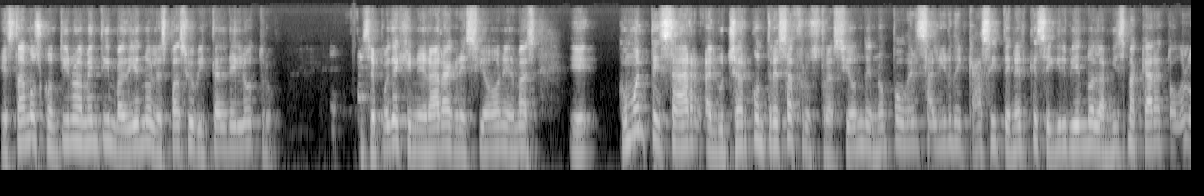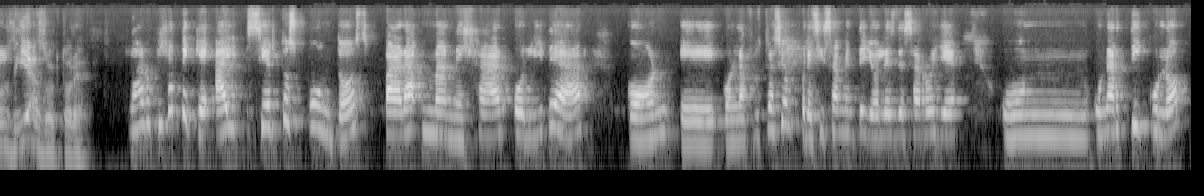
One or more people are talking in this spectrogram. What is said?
estamos continuamente invadiendo el espacio vital del otro. Y se puede generar agresión y demás. Eh, ¿Cómo empezar a luchar contra esa frustración de no poder salir de casa y tener que seguir viendo la misma cara todos los días, doctora? Claro, fíjate que hay ciertos puntos para manejar o lidiar con, eh, con la frustración. Precisamente yo les desarrollé un, un artículo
